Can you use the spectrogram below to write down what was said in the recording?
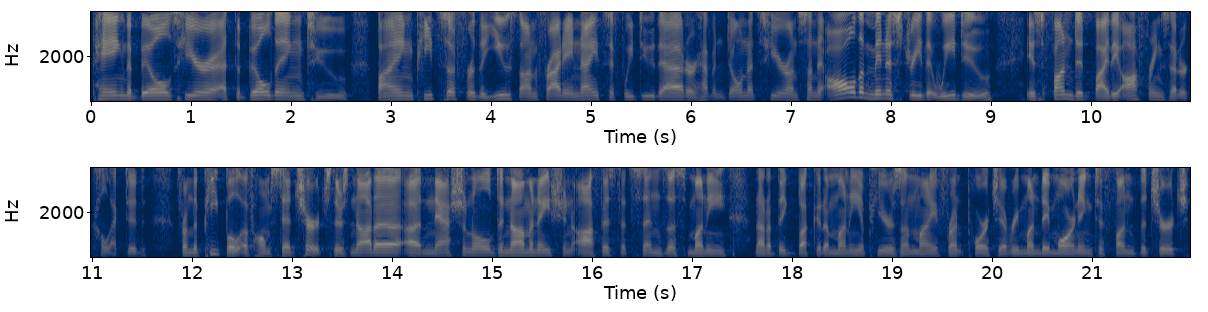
paying the bills here at the building to buying pizza for the youth on Friday nights if we do that or having donuts here on Sunday, all the ministry that we do is funded by the offerings that are collected from the people of Homestead Church. There's not a, a national denomination office that sends us money, not not a big bucket of money appears on my front porch every Monday morning to fund the church.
